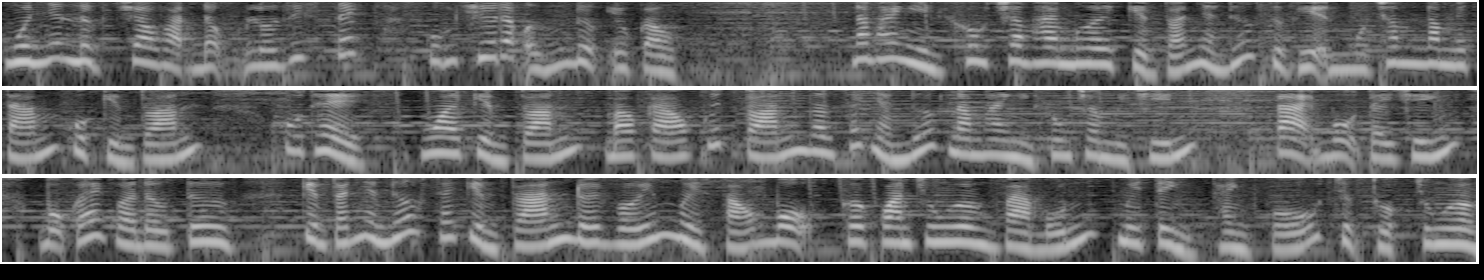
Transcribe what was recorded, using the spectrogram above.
nguồn nhân lực cho hoạt động logistics cũng chưa đáp ứng được yêu cầu. Năm 2020, Kiểm toán Nhà nước thực hiện 158 cuộc kiểm toán. Cụ thể, ngoài kiểm toán, báo cáo quyết toán ngân sách nhà nước năm 2019 tại Bộ Tài chính, Bộ Kế hoạch và Đầu tư, Kiểm toán Nhà nước sẽ kiểm toán đối với 16 bộ, cơ quan trung ương và 40 tỉnh, thành phố trực thuộc trung ương.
